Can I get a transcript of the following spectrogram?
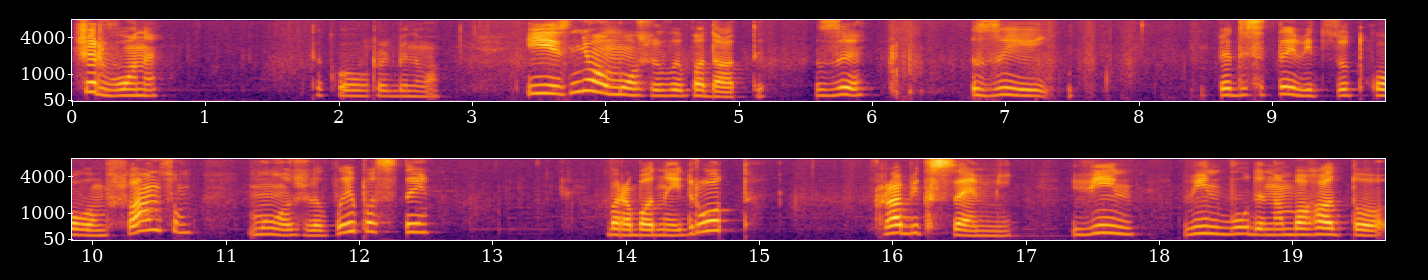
червоне. Такого вроді нема. І з нього може випадати з, з 50% шансом може випасти барабанний дрот крабік Семмі. Він, він буде набагато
